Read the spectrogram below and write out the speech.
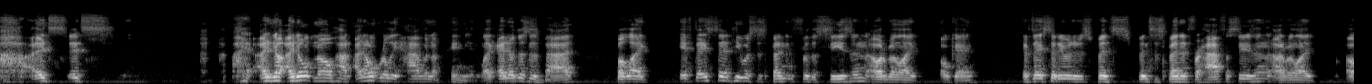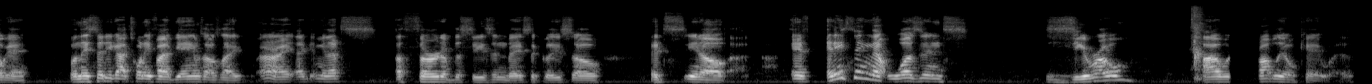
it's it's I, I don't- I don't know how I don't really have an opinion. Like I know this is bad, but like if they said he was suspended for the season, I would have been like, okay. If they said he would have been, been suspended for half a season, I'd have been like, okay. When they said he got 25 games, I was like, all right. I, I mean, that's a third of the season basically. So it's you know, if anything that wasn't zero, I was probably okay with.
